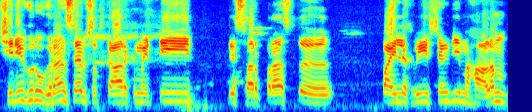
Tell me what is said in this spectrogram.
ਸ੍ਰੀ ਗੁਰੂ ਗ੍ਰੰਥ ਸਾਹਿਬ ਸਤਕਾਰ ਕਮੇਟੀ ਦੇ ਸਰਪ੍ਰਸਤ ਭਾਈ ਲਖਵੀਰ ਸਿੰਘ ਜੀ ਮਹਾਲਮ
